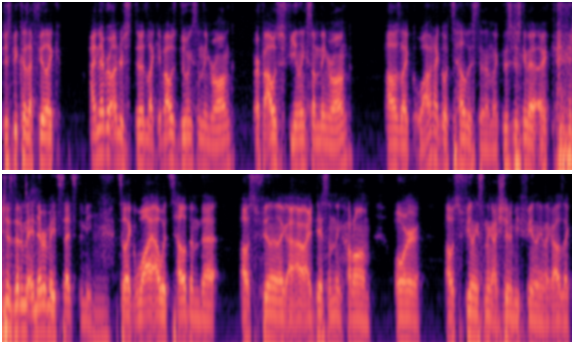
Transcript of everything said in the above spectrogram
just because I feel like I never understood like if I was doing something wrong or if I was feeling something wrong, I was like, why would I go tell this to them? Like this is just gonna like it just didn't it never made sense to me. Mm. So like why I would tell them that I was feeling like I, I did something haram or I was feeling something I shouldn't be feeling. Like I was like,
